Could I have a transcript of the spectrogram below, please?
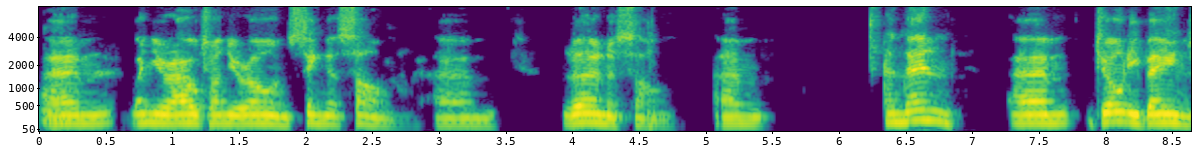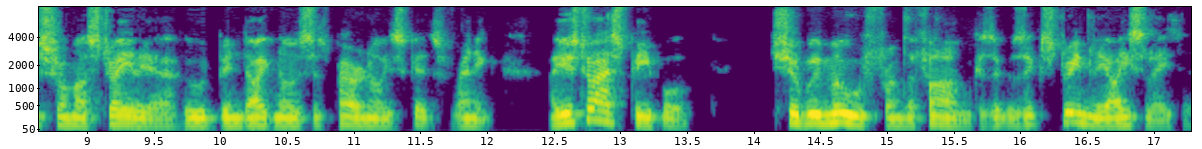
Oh, um, when you're out on your own sing a song um, learn a song. Um, and then um, joni baines from australia who'd been diagnosed as paranoid schizophrenic i used to ask people should we move from the farm because it was extremely isolated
